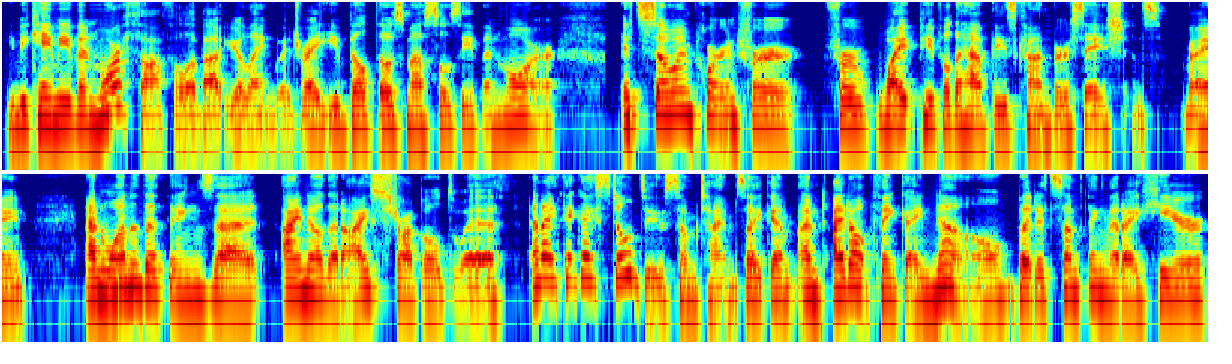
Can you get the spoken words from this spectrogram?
you became even more thoughtful about your language right? You built those muscles even more it's so important for for white people to have these conversations, right? And one mm-hmm. of the things that I know that I struggled with, and I think I still do sometimes, like I'm, I'm, I do not think I know, but it's something that I hear.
